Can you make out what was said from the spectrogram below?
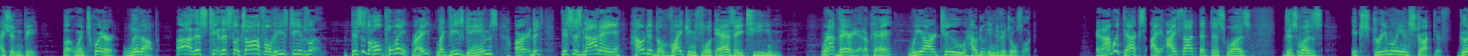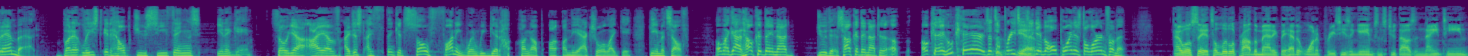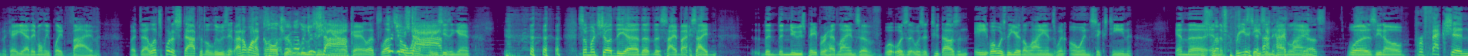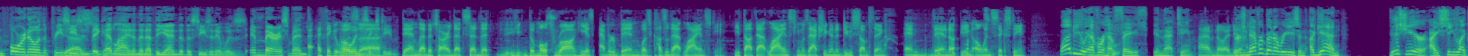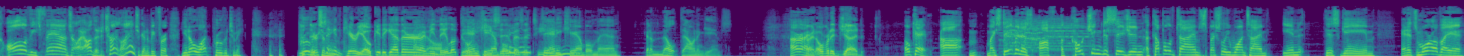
I shouldn't be, but when Twitter lit up, oh, this te- this looks awful. These teams look. This is the whole point, right? Like these games are. This is not a. How did the Vikings look as a team? We're not there yet. Okay, we are too. How do individuals look? And I'm with Dex. I I thought that this was this was extremely instructive, good and bad, but at least it helped you see things in a game. So yeah, I have. I just I think it's so funny when we get hung up on, on the actual like game itself. Oh my God, how could they not do this? How could they not do that? Oh, okay, who cares? It's a preseason yeah. game. The whole point is to learn from it. I will say it's a little problematic. They haven't won a preseason game since 2019. Okay, yeah, they've only played five. But uh, let's put a stop to the losing. I don't want a culture of losing here. Okay, let's let's go win a preseason game. Someone showed the uh, the the side by side the the newspaper headlines of what was it was it 2008 what was the year the Lions went 0 16 and the and the preseason headline yes. Was you know perfection 4 0 in the preseason yes. big headline and then at the end of the season it was embarrassment I think it was uh, Dan Le Batard that said that he, the most wrong he has ever been was because of that Lions team he thought that Lions team was actually going to do something and they ended up being 0 16 why do you ever have faith in that team? I have no idea. There's never been a reason. Again, this year I see like all of these fans are like, oh, the Detroit Lions are going to be for. You know what? Prove it to me. They're singing me. karaoke together. I, I, mean, they look Dan cohesive Campbell. as a team. Danny Campbell, man, going to melt down in games. All right. All right, over to Judd. Okay, uh, my statement is off a coaching decision a couple of times, especially one time in this game, and it's more of a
